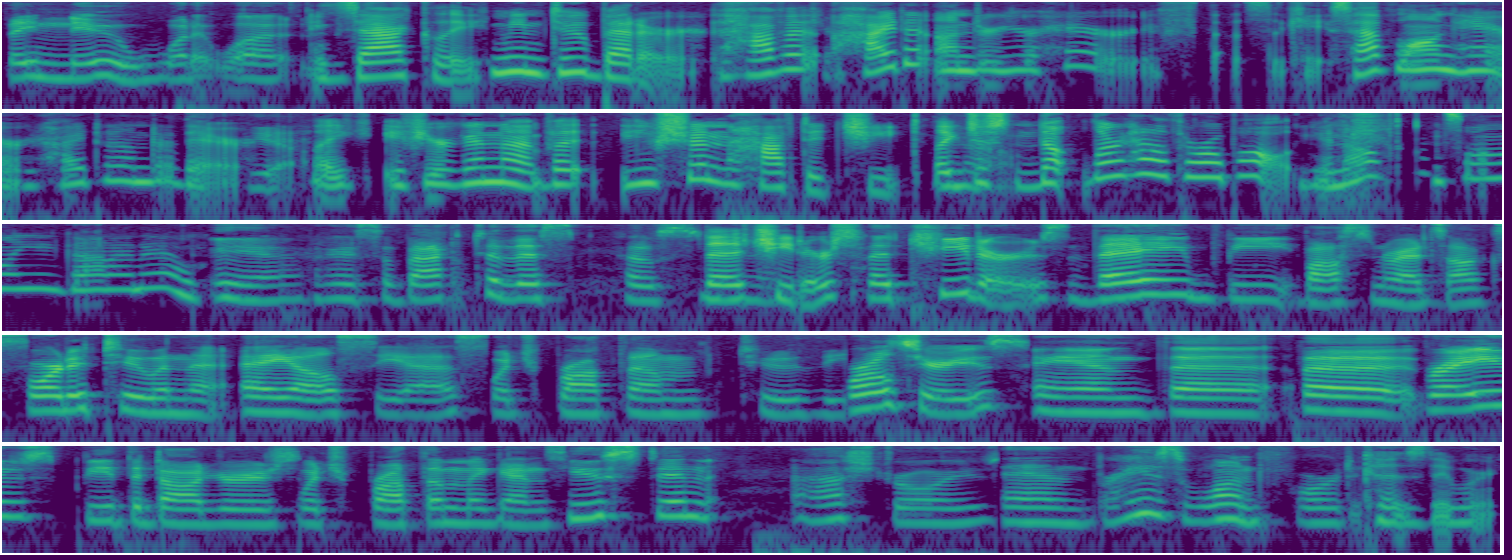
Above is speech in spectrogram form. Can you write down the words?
they knew what it was. Exactly. I mean, do better. Have it, hide it under your hair if that's the case. Have long hair, hide it under there. Yeah. Like if you're gonna, but you shouldn't have to cheat. Like just no, learn how to throw a ball. You know, that's all you gotta do. Yeah. Okay, so back to this post. The cheaters. The cheaters. They beat Boston Red Sox four to two in the ALCS, which brought them to the World Series, and the the Braves beat the Dodgers, which brought them against Houston Astros, and four to. Because they weren't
